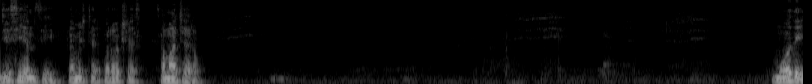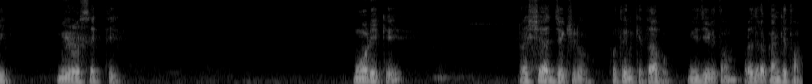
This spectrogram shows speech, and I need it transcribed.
జీసీఎంసీ కమిషనర్ పరోక్ష సమాచారం. మోదీ మీరు శక్తి. మోడీకి రష్యా అధ్యక్షుడు పుతిన్ కితాబు మీ జీవితం ప్రజలకు అంకితం.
